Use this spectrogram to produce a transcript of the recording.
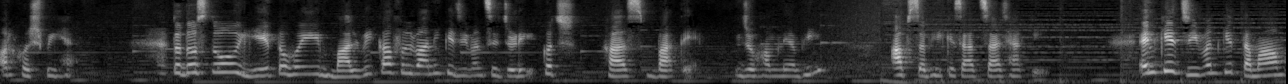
और खुश भी हैं। तो दोस्तों, ये तो हुई मालविका फुलवानी के जीवन से जुड़ी कुछ खास बातें जो हमने अभी आप सभी के साथ साझा की। इनके जीवन के तमाम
